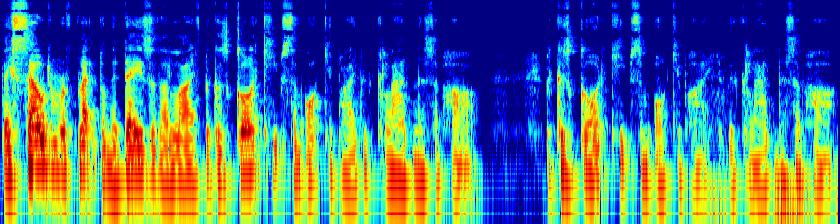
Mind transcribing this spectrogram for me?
They seldom reflect on the days of their life because God keeps them occupied with gladness of heart. Because God keeps them occupied with gladness of heart.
